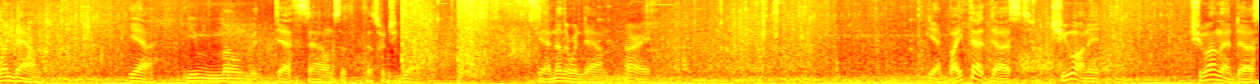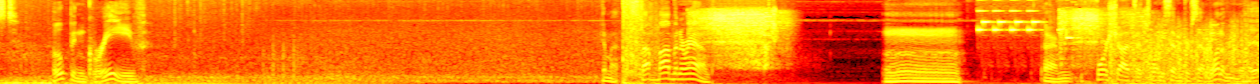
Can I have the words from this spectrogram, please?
One down. Yeah, you moan with death sounds. That's, what you get. Yeah, another one down. Alright. Yeah, bite that dust. Chew on it. Chew on that dust. Open grave. Come on, stop bobbing around. Mmm. Alright, four shots at 27%. One of them will hit.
